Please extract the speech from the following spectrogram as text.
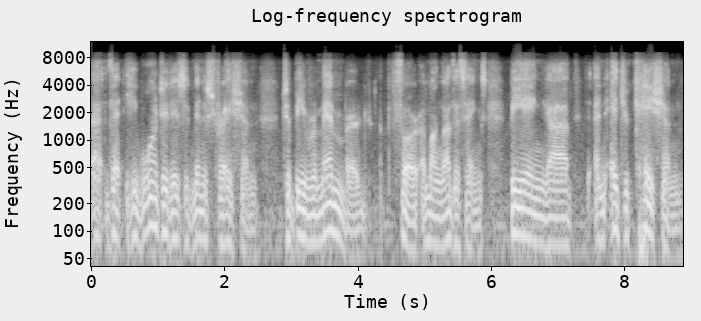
uh, that he wanted his administration to be remembered for, among other things, being uh, an education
